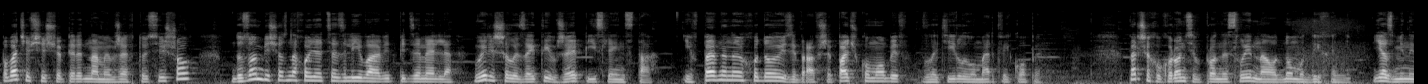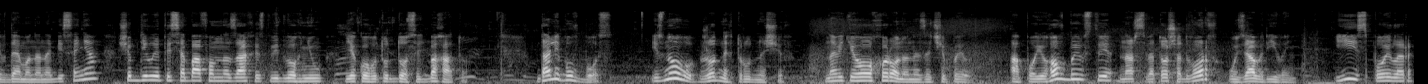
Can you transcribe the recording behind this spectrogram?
Побачивши, що перед нами вже хтось йшов, до зомбі, що знаходяться зліва від підземелля, вирішили зайти вже після інста. І впевненою ходою, зібравши пачку мобів, влетіли у мертві копи. Перших охоронців пронесли на одному диханні. Я змінив демона на бісеня, щоб ділитися бафом на захист від вогню, якого тут досить багато. Далі був бос. І знову жодних труднощів. Навіть його охорону не зачепили. А по його вбивстві наш святоша Дворф узяв рівень. І спойлер,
